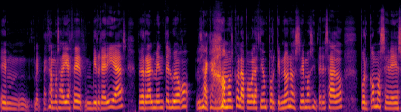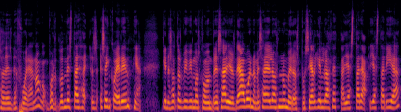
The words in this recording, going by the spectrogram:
em, empezamos ahí a hacer virguerías, pero realmente luego la cagamos con la población porque no nos hemos interesado por cómo se ve eso desde fuera, ¿no? Por dónde está esa, incoherencia que nosotros vivimos como empresarios, de, ah, bueno, me salen los números, pues si alguien lo acepta, ya, estará, ya estaría,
